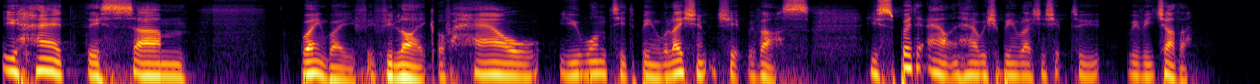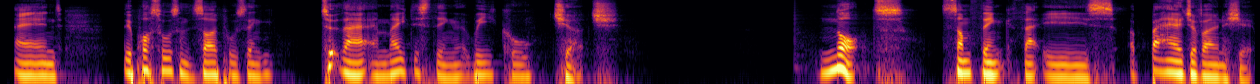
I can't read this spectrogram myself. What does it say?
you had this um, brainwave, if you like, of how you wanted to be in relationship with us, you spread it out and how we should be in relationship to with each other. And the apostles and disciples then took that and made this thing that we call church. Not something that is a badge of ownership,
